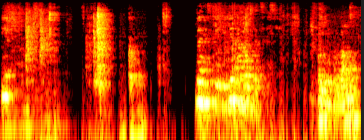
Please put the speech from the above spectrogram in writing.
І винести її на розгляд сесії. Що за програма?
